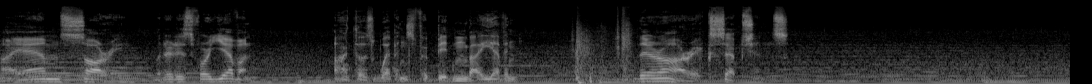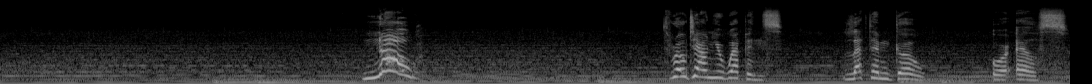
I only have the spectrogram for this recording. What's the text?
I am sorry, but it is for Yevon. Aren't those weapons forbidden by Yevon? There are exceptions. No! Throw down your weapons. Let them go. Or else.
